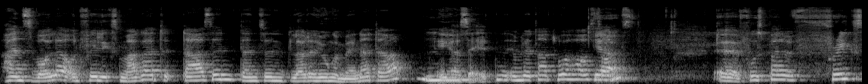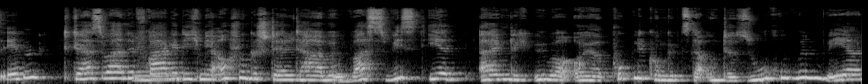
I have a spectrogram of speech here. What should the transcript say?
Hans Woller und Felix Magath da sind, dann sind leider junge Männer da, mhm. eher selten im Literaturhaus ja. sonst. Äh, Fußballfreaks eben. Das war eine mhm. Frage, die ich mir auch schon gestellt habe. Was wisst ihr eigentlich über euer Publikum? Gibt es da Untersuchungen? Wer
